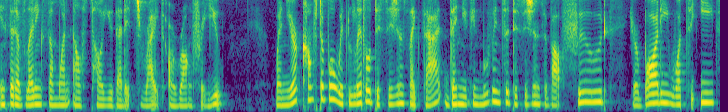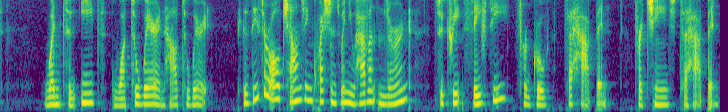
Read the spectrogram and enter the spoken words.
instead of letting someone else tell you that it's right or wrong for you. When you're comfortable with little decisions like that, then you can move into decisions about food, your body, what to eat, when to eat, what to wear, and how to wear it. Because these are all challenging questions when you haven't learned to create safety for growth to happen, for change to happen.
